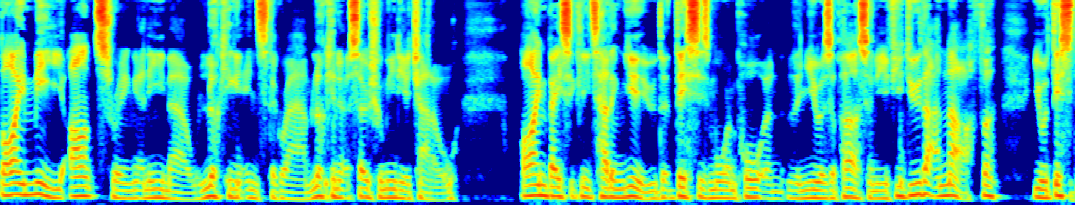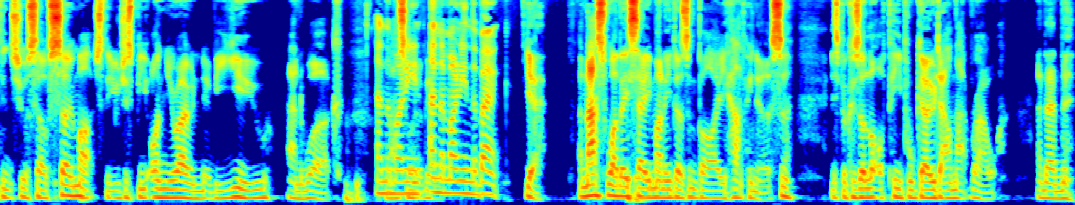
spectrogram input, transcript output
by me answering an email, looking at Instagram, looking at a social media channel, I'm basically telling you that this is more important than you as a person. If you do that enough, you'll distance yourself so much that you'll just be on your own. It'll be you and work. and the money what it'd be. and the money in the bank. And that's why they say money doesn't buy happiness, is because a lot of people go down that route and then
